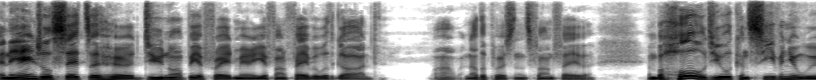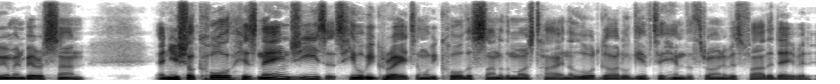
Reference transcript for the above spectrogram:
And the angel said to her, Do not be afraid, Mary, you found favor with God. Wow, another person that's found favor. And behold, you will conceive in your womb and bear a son. And you shall call his name Jesus. He will be great and will be called the Son of the Most High. And the Lord God will give to him the throne of his father David.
